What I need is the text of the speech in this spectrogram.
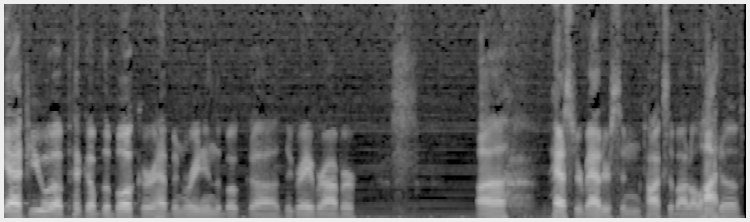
Yeah, if you uh, pick up the book or have been reading the book, uh, The Grave Robber, uh, Pastor Batterson talks about a lot of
